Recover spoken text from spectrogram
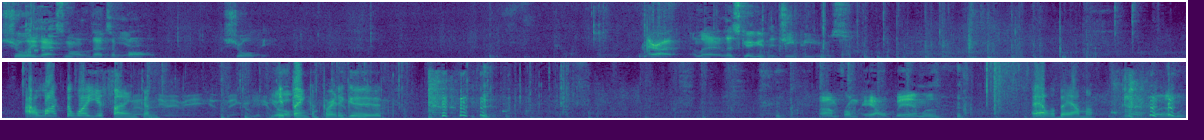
Surely that's not. That's a bot. Surely. Alright, let's go get the GPUs. I like the way you're thinking. UAV is being reviewed. You're thinking pretty good. I'm from Alabama. Alabama, Alabama.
